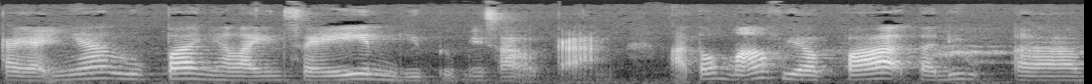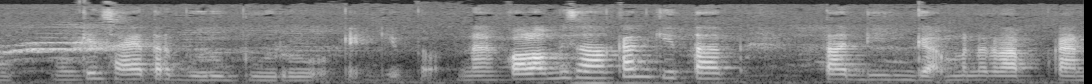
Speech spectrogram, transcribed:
kayaknya lupa nyalain sein gitu misalkan atau maaf ya pak tadi uh, mungkin saya terburu-buru kayak gitu nah kalau misalkan kita tadi nggak menerapkan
